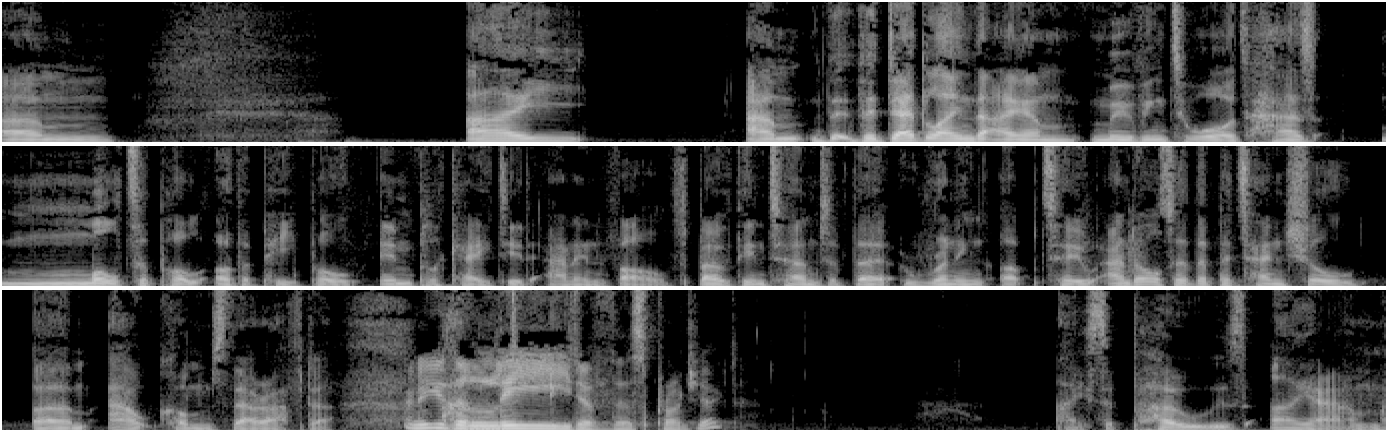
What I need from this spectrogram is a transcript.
um, I am the, the deadline that I am moving towards has multiple other people implicated and involved, both in terms of the running up to and also the potential um, outcomes thereafter. And are you the lead of this project? I suppose I am,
